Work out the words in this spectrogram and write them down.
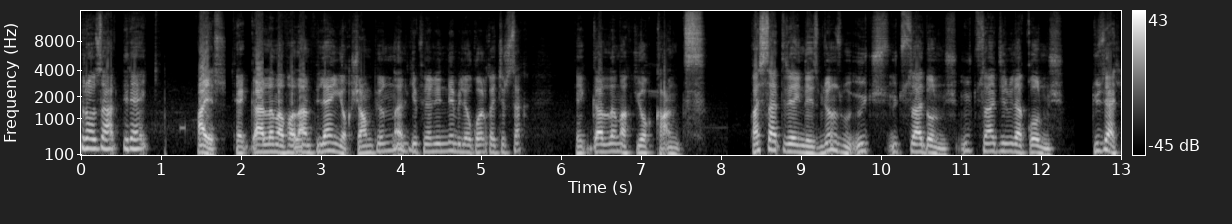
Trossard direkt. Hayır. Tekrarlama falan filan yok. Şampiyonlar Ligi finalinde bile gol kaçırsak tekrarlamak yok kanks. Kaç saattir yayındayız biliyor musunuz? 3 3 saat olmuş. 3 saat 20 dakika olmuş. Güzel.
